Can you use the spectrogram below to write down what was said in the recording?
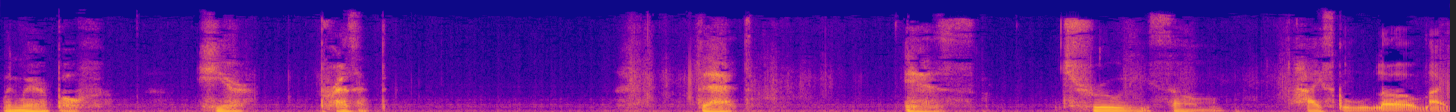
when we're both here, present, that is truly some high school love, like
